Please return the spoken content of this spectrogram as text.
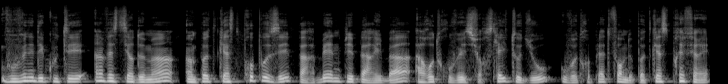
Vous venez d'écouter Investir demain, un podcast proposé par BNP Paribas à retrouver sur Slate Audio ou votre plateforme de podcast préférée.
